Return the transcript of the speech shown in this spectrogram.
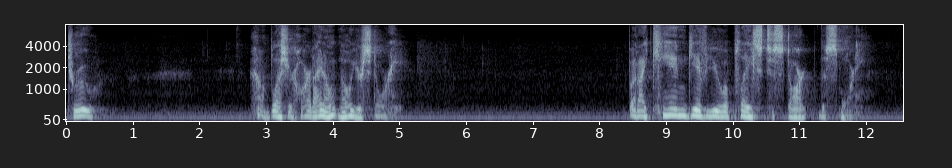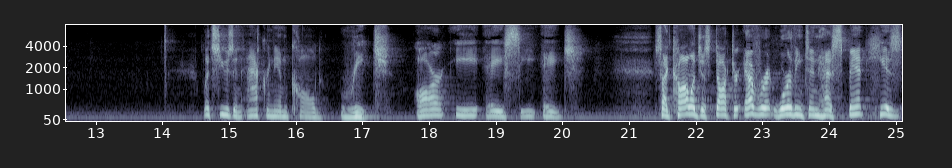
True. Oh, bless your heart, I don't know your story. But I can give you a place to start this morning. Let's use an acronym called REACH. R E A C H. Psychologist Dr. Everett Worthington has spent his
